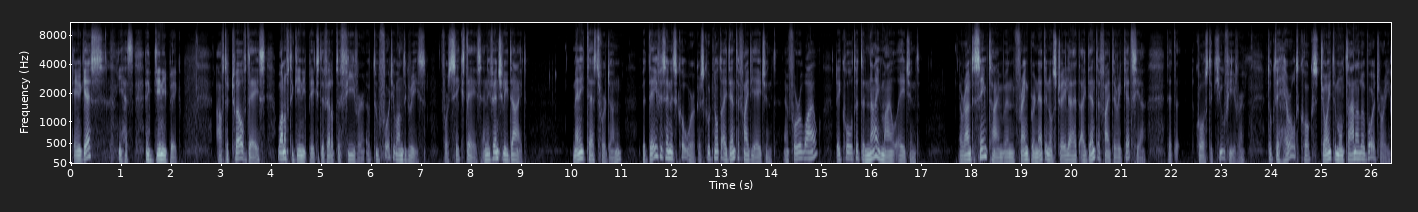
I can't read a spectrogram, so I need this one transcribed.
can you guess? yes, a guinea pig. After 12 days, one of the guinea pigs developed a fever up to 41 degrees for six days and eventually died. Many tests were done, but Davis and his co-workers could not identify the agent, and for a while they called it the Nine Mile agent. Around the same time when Frank Burnet in Australia had identified the rickettsia that caused the Q fever, Dr. Harold Cox joined the Montana laboratory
